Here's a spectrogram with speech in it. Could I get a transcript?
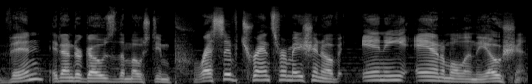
Then it undergoes the most impressive transformation of any animal in the ocean.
